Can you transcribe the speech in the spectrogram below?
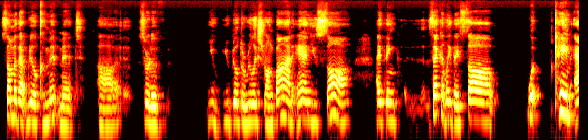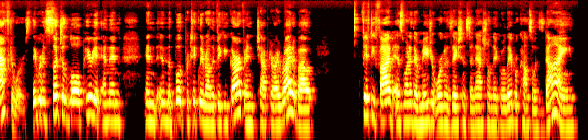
some of that real commitment uh, sort of you you built a really strong bond and you saw I think, secondly, they saw what came afterwards. They were in such a lull period. And then in, in the book, particularly around the Vicki Garvin chapter, I write about 55 as one of their major organizations, the National Negro Labor Council, is dying.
